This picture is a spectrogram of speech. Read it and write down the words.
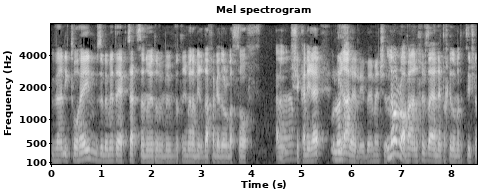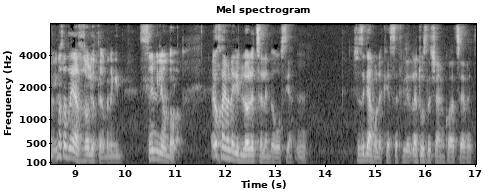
ואני תוהה אם זה באמת היה קצת צנוע יותר והם היו מוותרים על המרדף הגדול בסוף. על אה, שכנראה הוא לא נראה- ישראלי, באמת שלא. לא, לא, אבל אני חושב שזה היה נתח גדול מהתקציב שלהם. אם הסרט הזה היה זול יותר, בנגיד 20 מיליון דולר. היו יכולים נגיד לא לצלם ברוסיה. Mm. שזה גם עולה כסף, לטוס לשם עם כל הצוות.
